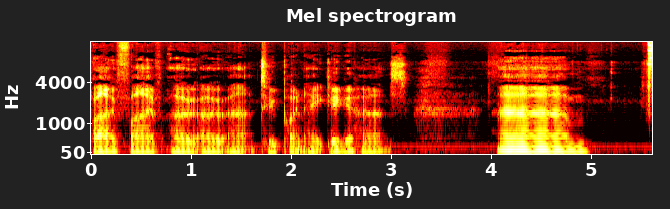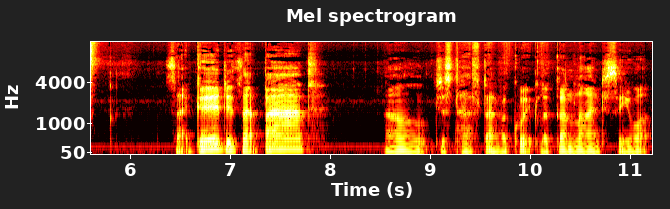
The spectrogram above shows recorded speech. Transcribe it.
E5500 at 2.8 gigahertz. Um, is that good? Is that bad? I'll just have to have a quick look online to see what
